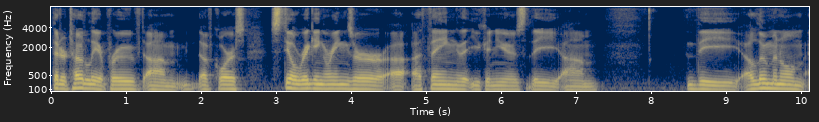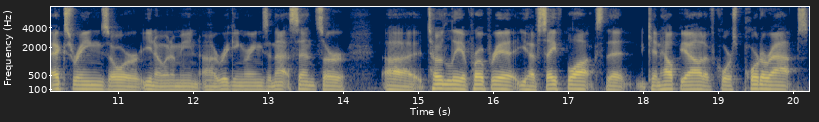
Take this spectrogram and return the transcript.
that are totally approved. Um, of course, steel rigging rings are a, a, thing that you can use. The um, the aluminum X rings, or you know what I mean, uh, rigging rings in that sense, are uh, totally appropriate. You have safe blocks that can help you out. Of course, porta wraps.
